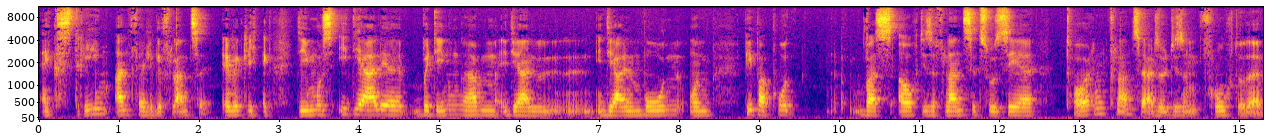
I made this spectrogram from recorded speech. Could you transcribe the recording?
extrem anfällige Pflanze. Wirklich, die muss ideale Bedingungen haben, ideal, idealen Boden und pipapo, was auch diese Pflanze zu sehr teuren Pflanze, also diesem Frucht oder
